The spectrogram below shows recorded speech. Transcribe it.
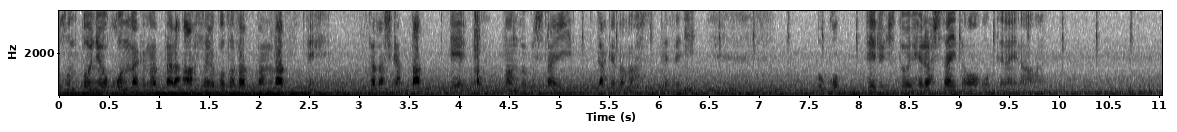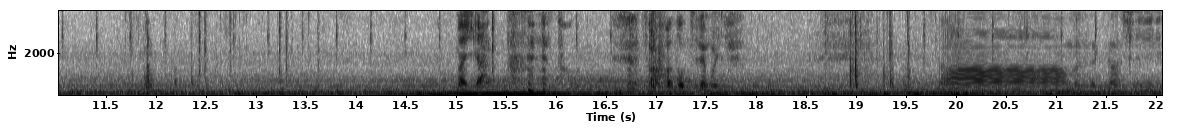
本当に怒んなくなったらあそういうことだったんだっつって正しかったって満足したいだけだな。別に怒ってる人を減らしたいとは思ってないなまあいいやえっとそこはどっちでもいいです。あー難しい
